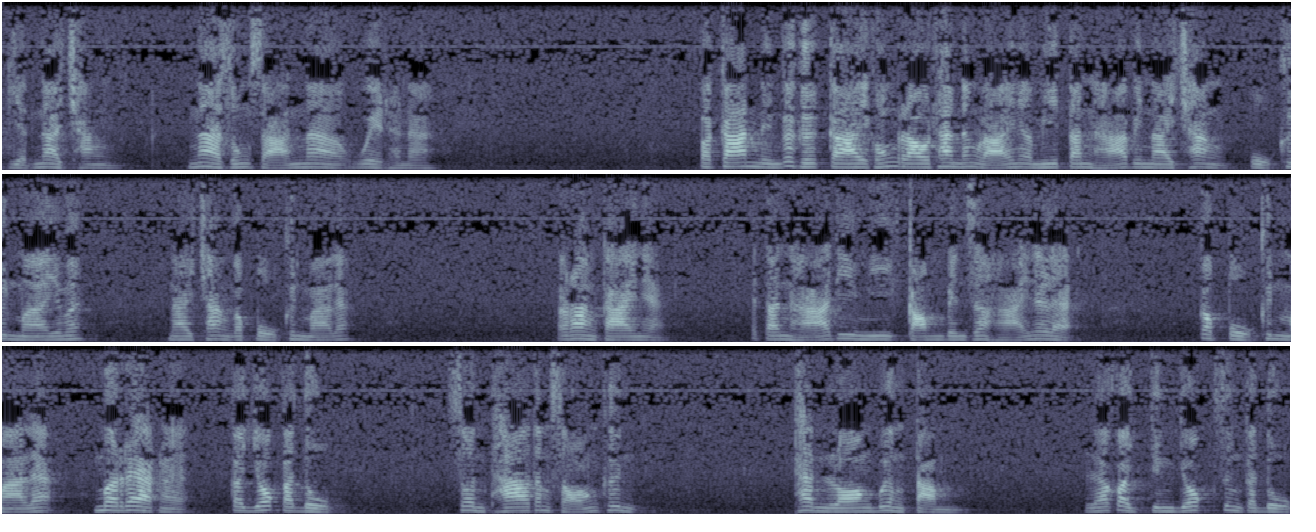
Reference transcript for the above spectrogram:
เกียดหน้าชัง น่าสงสารน่าเวทนา ประการหนึ่งก็คือกายของเราท่านทั้งหลายเนี่ย มีตัณหาเป็นนายช่างปลูกขึ้นมาใช่ไหมนายช่างก็ปลูกขึ้นมาแล้ว ร่างกายเนี่ยตัณหาที่มีกรรมเป็นสหายนั่นแหละ ก็ปลูกขึ้นมาแล้ว เมื่อแรกเนี่ยก็ยกกระดูก ส้นเท้าทั้งสองขึ้น แท่นรองเบื้องต่ำแล้วก็จึงยกซึ่งกระดูก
